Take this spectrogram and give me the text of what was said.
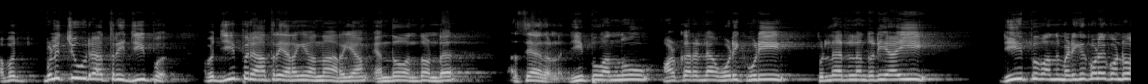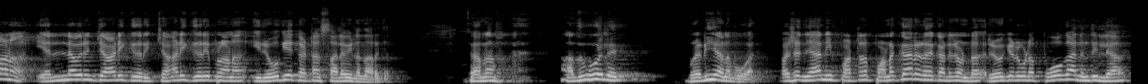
അപ്പോൾ വിളിച്ചു രാത്രി ജീപ്പ്. അപ്പോൾ ജീപ്പ് രാത്രി ഇറങ്ങി വന്നാൽ അറിയാം എന്തോ എന്തോ ഉണ്ട് അത്യാഗതമുള്ള ജീപ്പ് വന്നു. ആൾക്കാരെല്ലാം ഓടിക്കൂടി. പിള്ളേരെല്ലാം റെഡിയായി. ജീപ്പ് വന്ന് മെഡിക്കൽ കോളേജ് കൊണ്ടുപോവാണ്. എല്ലാവരും ചാടി കയറി ചാടി കയറിയപ്പോഴാണ് ഈ രോഗിയെ കെട്ടാൻ സ്ഥലമില്ലെന്ന് അറിഞ്ഞത്. കാരണം അതുപോലെ റെഡിയാണ് പോകാൻ. പക്ഷെ ഞാൻ ഈ പട്ടണ പണക്കാരുടെ കണ്ടിട്ടുണ്ട് രോഗിയുടെ കൂടെ പോകാൻ എന്തില്ല?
